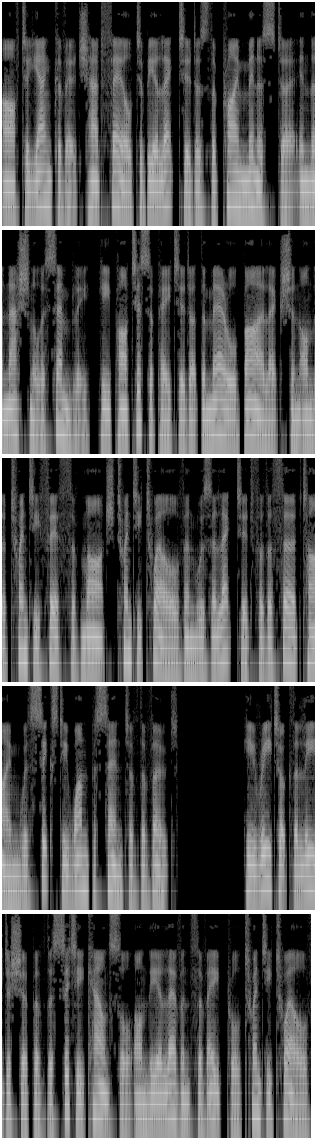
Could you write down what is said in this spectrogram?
After Jankovic had failed to be elected as the Prime Minister in the National Assembly, he participated at the mayoral by-election on 25 March 2012 and was elected for the third time with 61% of the vote. He retook the leadership of the city council on the 11th of April 2012.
